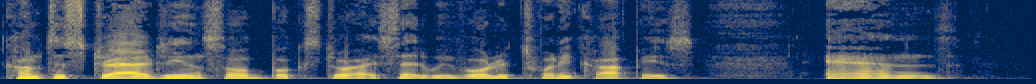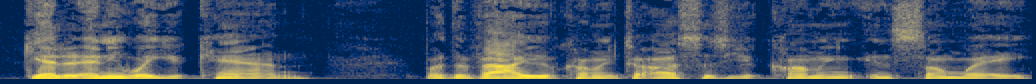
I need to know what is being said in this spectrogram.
Come to Strategy and Soul Bookstore. I said we've ordered 20 copies, and get it any way you can. But the value of coming to us is you're coming in some way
